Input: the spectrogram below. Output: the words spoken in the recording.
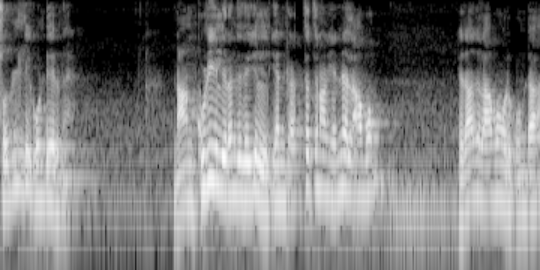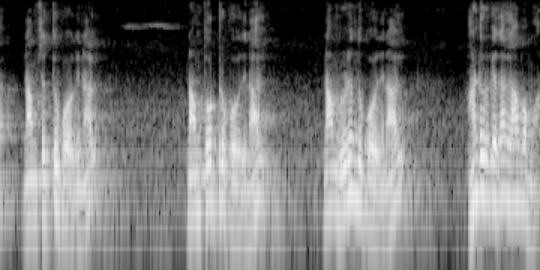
சொல்லி கொண்டே இருங்க நான் குழியில் இறங்குகையில் என் ரத்தத்தினால் என்ன லாபம்? ஏதாவது லாபம் அவருக்கு உண்டா? நாம் செத்து போவதினால் நாம் தோற்று போவதினால் நாம் விழுந்து போவதினால் ஆண்டவருக்கு ஏதாவது லாபமா?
